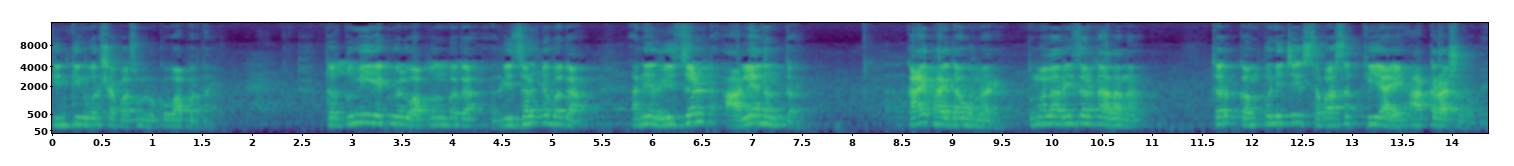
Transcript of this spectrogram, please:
तीन तीन वर्षापासून लोक वापरत आहेत. तर तुम्ही एक वेळ वापरून बघा रिझल्ट बघा. आणि रिझल्ट आल्यानंतर काय फायदा होणार आहे? तुम्हाला रिझल्ट आला ना तर कंपनीची सभासद फी आहे अकराशे रुपये.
